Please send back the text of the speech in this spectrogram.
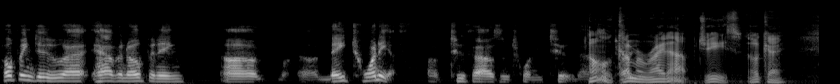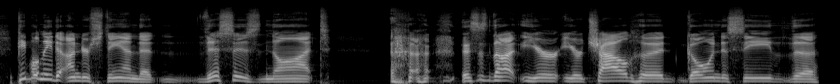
Hoping to uh, have an opening uh, uh, May 20th of 2022. That's oh, coming right up. Jeez. Okay. People need to understand that this is not this is not your your childhood going to see the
